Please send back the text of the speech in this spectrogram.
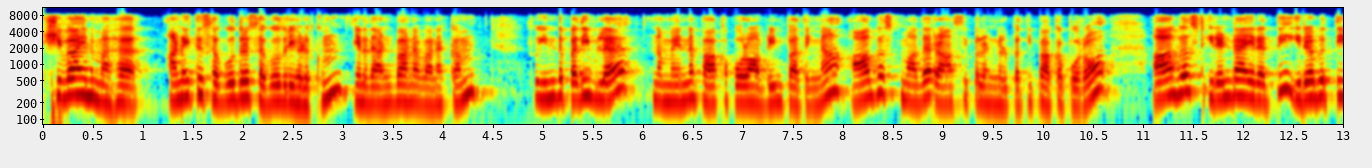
சிவாய நமக. அனைத்து சகோதர சகோதரிகளுக்கும் எனது அன்பான வணக்கம். ஸோ இந்த பதிவில் நம்ம என்ன பார்க்க போகிறோம் அப்படின்னு பார்த்தீங்கன்னா ஆகஸ்ட் மாத ராசி பலன்கள் பற்றி பார்க்க போகிறோம் ஆகஸ்ட் இரண்டாயிரத்தி இருபத்தி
